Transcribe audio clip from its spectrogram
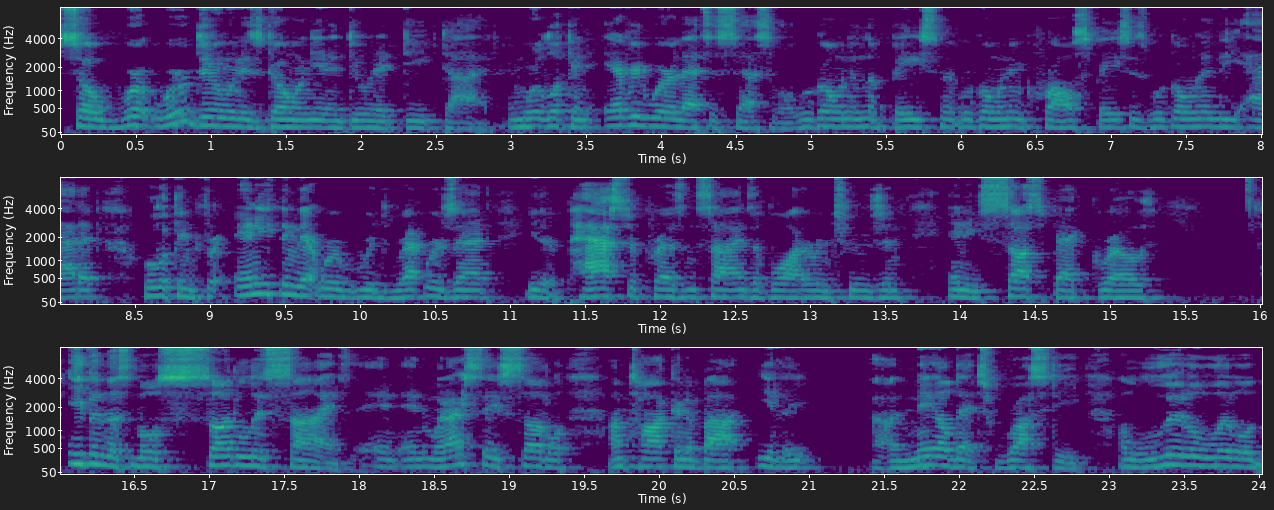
So what we're doing is going in and doing a deep dive, and we're looking everywhere that's accessible. We're going in the basement, we're going in crawl spaces, we're going in the attic. We're looking for anything that would represent either past or present signs of water intrusion, any suspect growth, even the most subtlest signs. And, and when I say subtle, I'm talking about either a nail that's rusty, a little little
